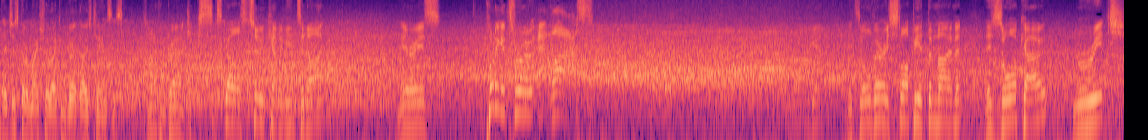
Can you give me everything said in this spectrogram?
They've just got to make sure they convert those chances. Jonathan Brown kicks six goals, two coming in tonight. And there he is, putting it through at last. It's all very sloppy at the moment. There's Zorko, Rich,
